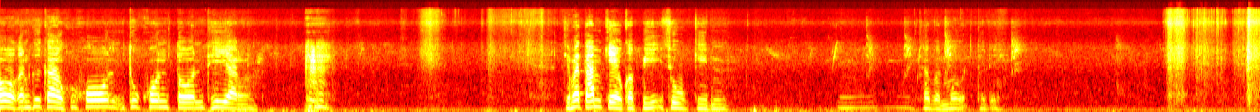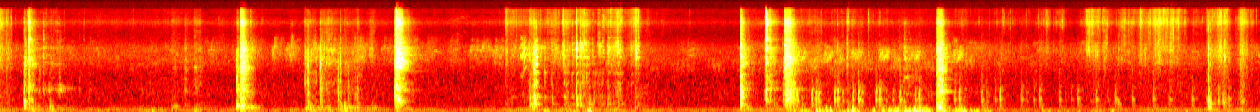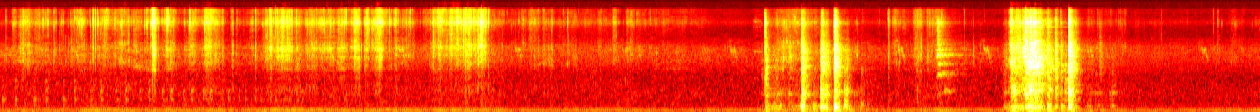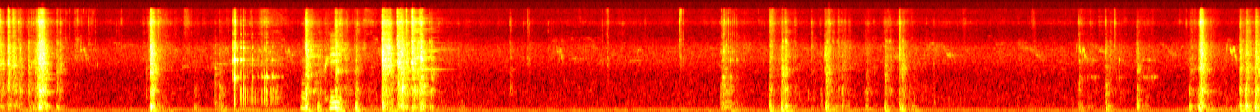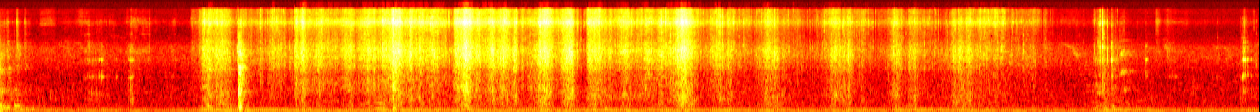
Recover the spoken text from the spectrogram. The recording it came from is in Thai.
พ่อกันคือเก่าทุกคนทุกคนตอนเที่ยงสิมาตำแก้วกะปิสู่กินถ้าบันมืดทีเดีพริก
